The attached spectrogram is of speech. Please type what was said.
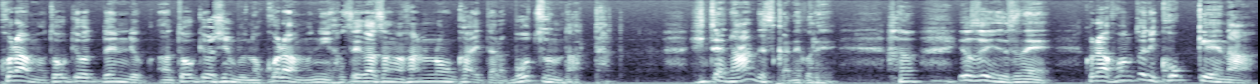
コラム、東京電力、東京新聞のコラムに長谷川さんが反論を書いたらボツになったと。一体何ですかね、これ。要するにですね、これは本当に滑稽な、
